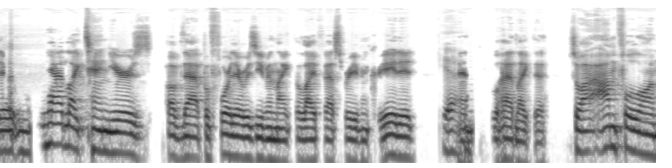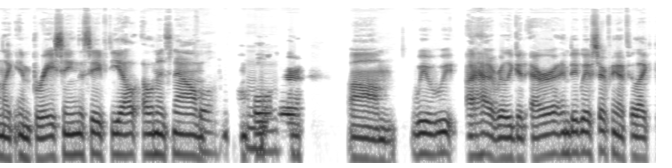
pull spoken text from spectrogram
There, we had like ten years of that before there was even like the life vests were even created. Yeah. And people had like the, so I, am full on like embracing the safety el- elements now. Cool. I'm, I'm mm-hmm. older. Um, we, we, I had a really good era in big wave surfing. I feel like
